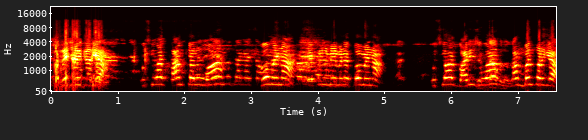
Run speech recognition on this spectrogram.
उस टाइम सोलह किया उसके बाद काम चालू हुआ दो महीना अप्रैल मई महीना दो महीना उसके बाद बारिश हुआ काम बंद पड़ गया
